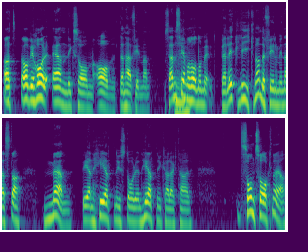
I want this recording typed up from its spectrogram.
Att ja, vi har en liksom av den här filmen. Sen ser man honom i väldigt liknande film i nästa. Men det är en helt ny story, en helt ny karaktär. Sånt saknar jag.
